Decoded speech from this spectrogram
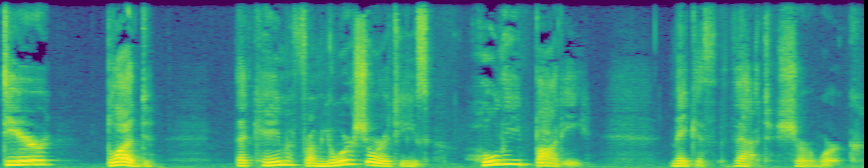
dear blood that came from your surety's holy body maketh that sure work.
